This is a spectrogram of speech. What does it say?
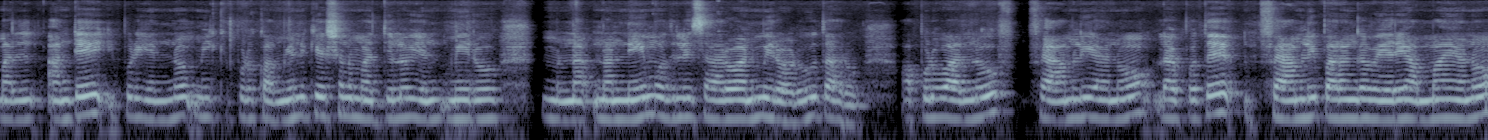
మళ్ళీ అంటే ఇప్పుడు ఎన్నో మీకు ఇప్పుడు కమ్యూనికేషన్ మధ్యలో మీరు నన్నేం వదిలేశారు అని మీరు అడుగుతారు. అప్పుడు వాళ్ళు ఫ్యామిలీ అనో లేకపోతే ఫ్యామిలీ పరంగా వేరే అమ్మాయి అనో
